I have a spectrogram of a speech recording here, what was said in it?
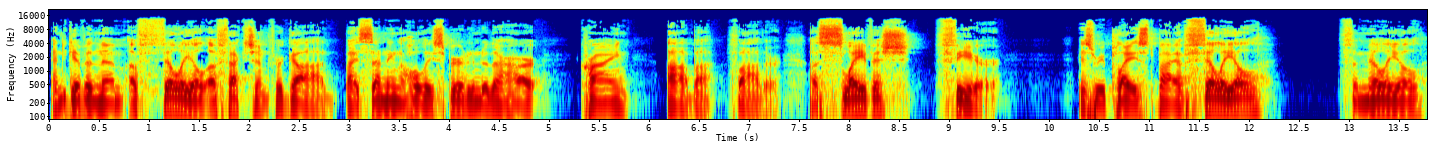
and given them a filial affection for God by sending the Holy Spirit into their heart, crying, Abba, Father. A slavish fear is replaced by a filial, familial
